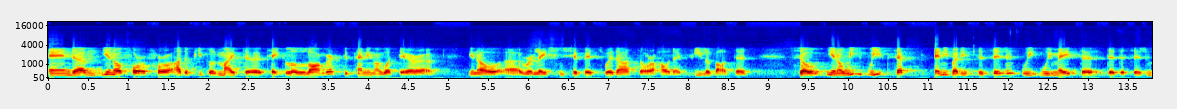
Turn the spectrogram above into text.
And, um, you know, for, for other people, it might uh, take a little longer depending on what their, uh, you know, uh, relationship is with us or how they feel about this. So, you know, we, we accept anybody's decision. We, we made the, the decision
